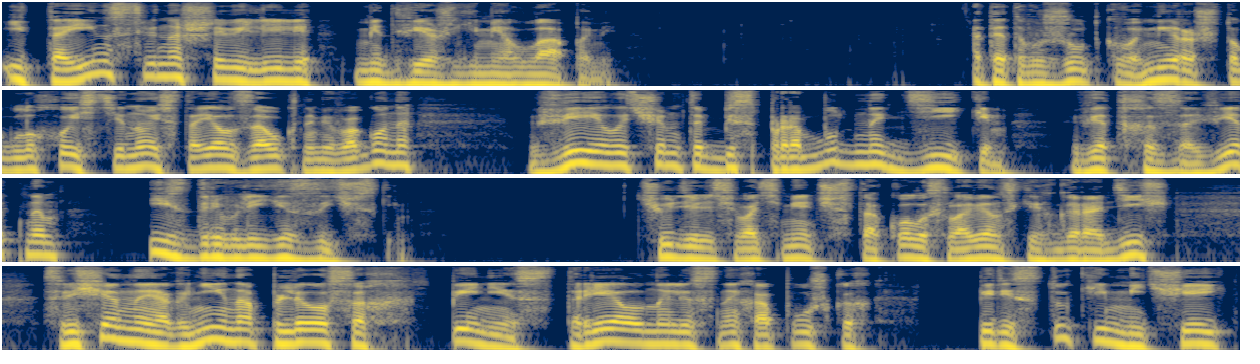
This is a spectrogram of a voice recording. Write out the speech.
и таинственно шевелили медвежьими лапами. От этого жуткого мира, что глухой стеной стоял за окнами вагона, веяло чем-то беспробудно диким, ветхозаветным, издревле языческим. Чудились во тьме чистоколы славянских городищ, священные огни на плесах, пение стрел на лесных опушках, перестуки мечей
